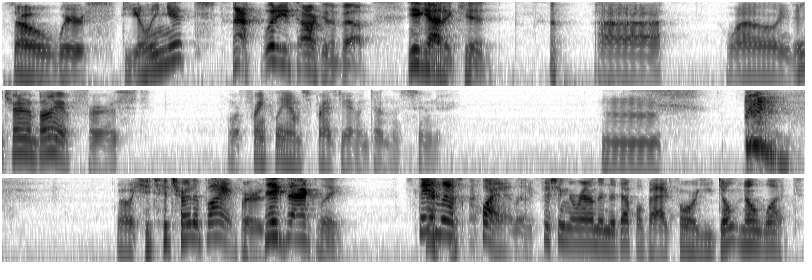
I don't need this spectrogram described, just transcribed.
So we're stealing it? What are you talking about? You got it, kid. Uh, well, you did try to buy it first. Or frankly, I'm surprised you haven't done this sooner. Hmm. well, you did try to buy it first. Exactly. Stan laughs quietly, fishing around in the duffel bag for you don't know what.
